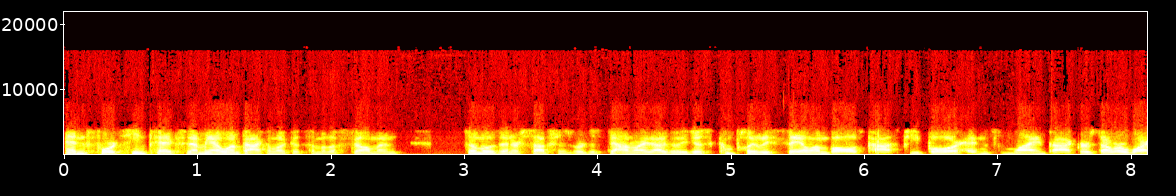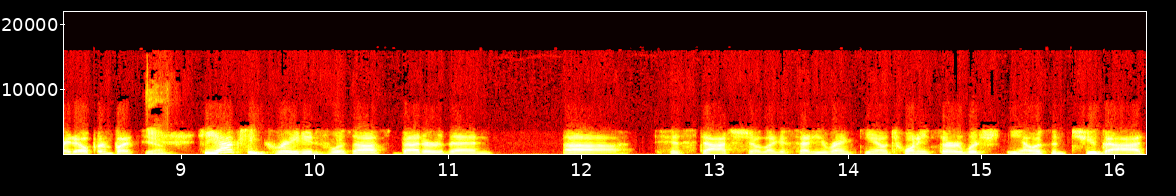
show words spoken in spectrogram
and 14 picks. And I mean, I went back and looked at some of the film, and some of those interceptions were just downright ugly, just completely sailing balls past people or hitting some linebackers that were wide open. But yeah. he actually graded with us better than uh, his stats show. Like I said, he ranked you know 23rd, which you know isn't too bad.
